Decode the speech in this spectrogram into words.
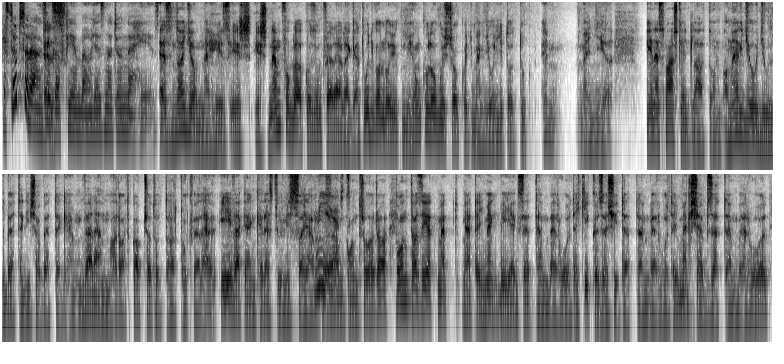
Ez többször elhangzik ez, a filmben, hogy ez nagyon nehéz. Ez nagyon nehéz, és, és nem foglalkozunk vele eleget. Úgy gondoljuk mi onkológusok, hogy meggyógyítottuk, menjél. Én ezt másként látom. A meggyógyult beteg is a betegem. Velem marad, kapcsolatot tartok vele, éveken keresztül visszajár hozzám kontrollra. Pont azért, mert, mert egy megbélyegzett ember volt, egy kiközösített ember volt, egy megsebzett ember volt,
